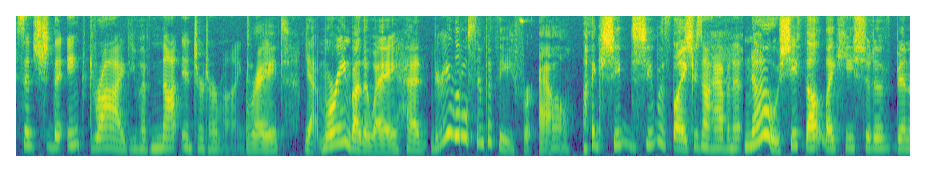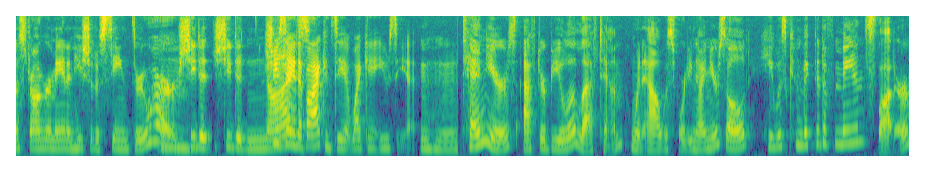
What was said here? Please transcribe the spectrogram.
Since she, the ink dried, you have not entered her mind. Right. Yeah. Maureen, by the way, had very little sympathy for Al. Like she she was like She's not having it. No, she felt like he should have been a stronger man and he should have seen through her. She did she did not Mm. She's saying if I can see it, why can't you see it? Mm-hmm. 10 years after Beulah left him, when Al was 49 years old, he was convicted of manslaughter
